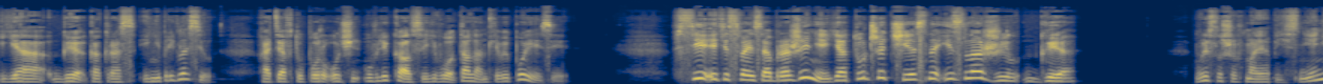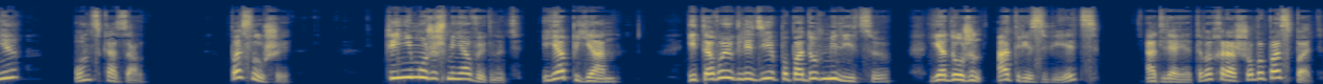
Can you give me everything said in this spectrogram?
я Г. как раз и не пригласил, хотя в ту пору очень увлекался его талантливой поэзией. Все эти свои соображения я тут же честно изложил Г. Выслушав мои объяснения, он сказал, «Послушай, ты не можешь меня выгнать. Я пьян, и того и гляди попаду в милицию. Я должен отрезветь, а для этого хорошо бы поспать».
